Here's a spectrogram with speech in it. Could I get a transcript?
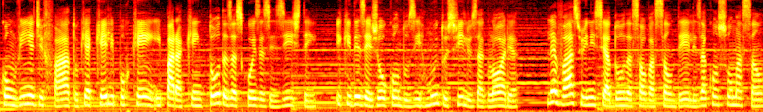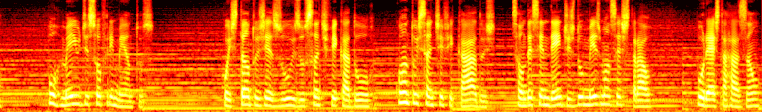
Convinha de fato que aquele por quem e para quem todas as coisas existem e que desejou conduzir muitos filhos à glória, levasse o iniciador da salvação deles à consumação por meio de sofrimentos. Pois tanto Jesus, o santificador, quanto os santificados são descendentes do mesmo ancestral. Por esta razão,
